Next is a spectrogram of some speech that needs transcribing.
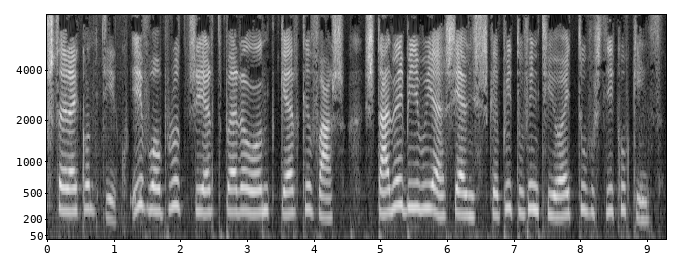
Estarei contigo e vou proteger-te para onde quer que vás. Está na Bíblia, Gênesis capítulo 28, versículo 15.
